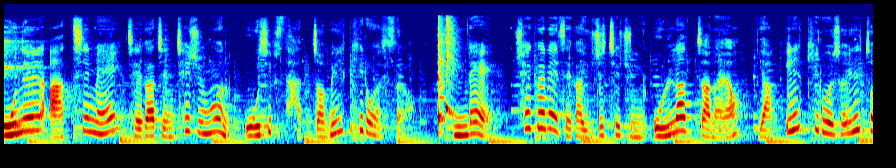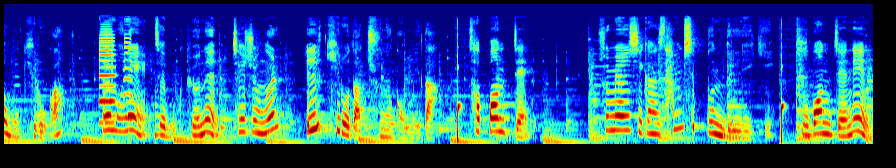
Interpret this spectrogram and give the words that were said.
오늘 아침에 제가 잰 체중은 54.1kg였어요. 근데 최근에 제가 유지 체중이 올랐잖아요. 약 1kg에서 1.5kg가. 때문에 제 목표는 체중을 1kg 낮추는 겁니다. 첫 번째, 수면 시간 30분 늘리기. 두 번째는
